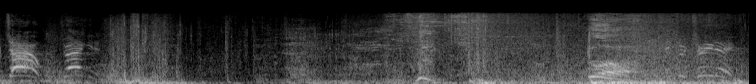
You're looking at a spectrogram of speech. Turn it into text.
Watch out! Dragon! It's retreating!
